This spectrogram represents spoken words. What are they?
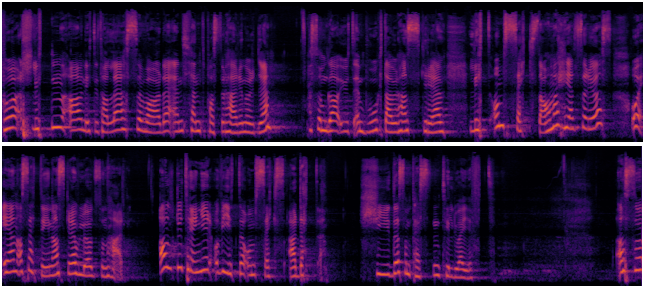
På slutten av 90-tallet var det en kjent pastor her i Norge som ga ut en bok der han skrev litt om sex. da. Han var helt seriøs, og en av setningene han skrev, lød sånn her. Alt du trenger å vite om sex, er dette. Sky det som pesten til du er gift. Altså,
